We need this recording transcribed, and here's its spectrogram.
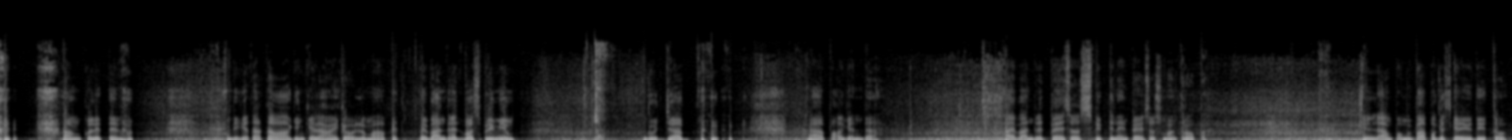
Ang kulit eh no? Hindi ka tatawagin, kailangan ikaw lumapit. 500 boss, premium. Good job. Napakaganda. 500 pesos, 59 pesos mga tropa. Yun lang, pag magpapagas kayo dito,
